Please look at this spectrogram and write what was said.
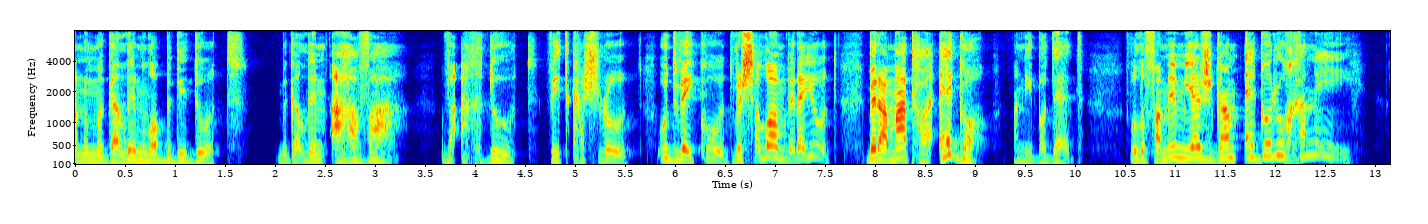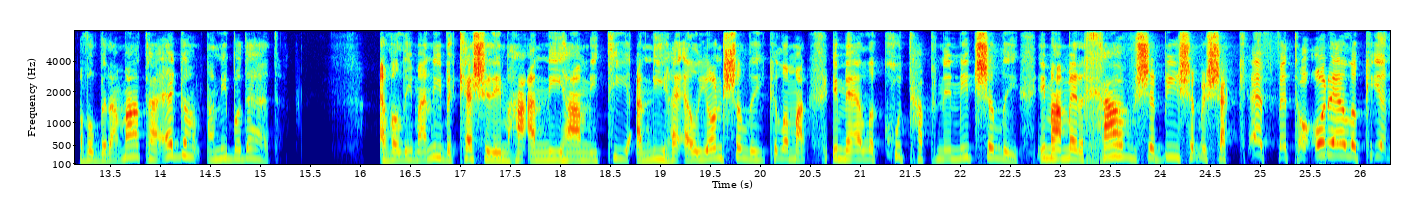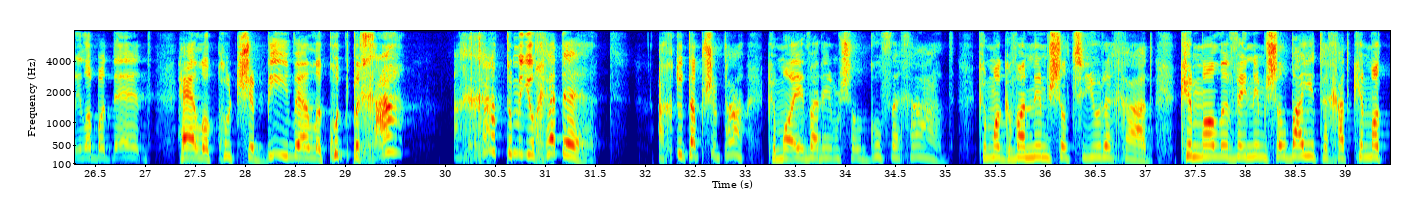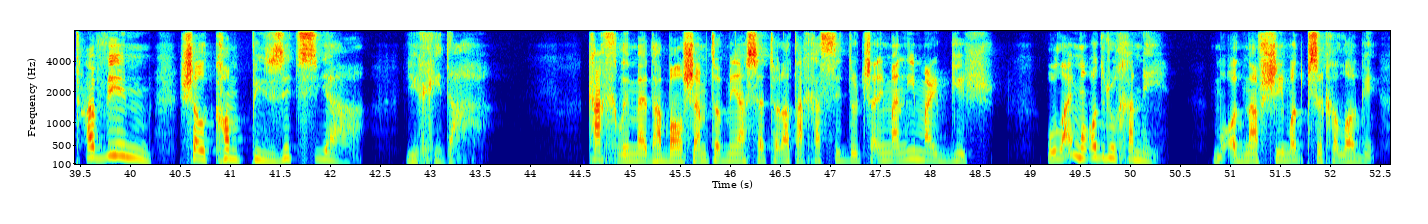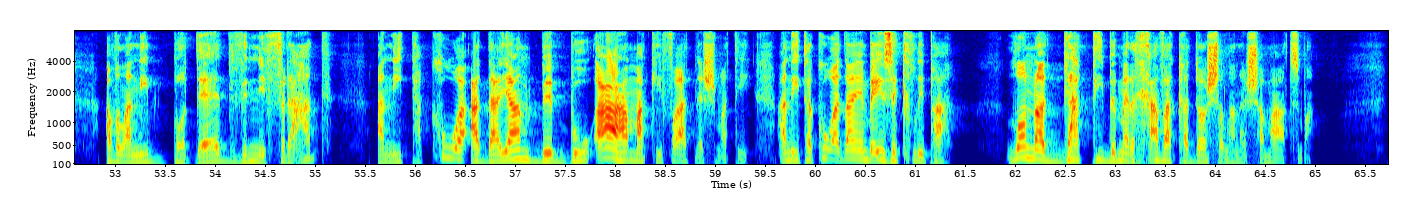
אנו מגלים לא בדידות, מגלים אהבה ואחדות והתקשרות ודבקות ושלום ורעות. ברמת האגו אני בודד, ולפעמים יש גם אגו רוחני, אבל ברמת האגו אני בודד. אבל אם אני בקשר עם האני האמיתי, אני העליון שלי, כלומר, עם האלוקות הפנימית שלי, עם המרחב שבי שמשקף את האור האלוקי, אני לא בודד. האלוקות שבי והאלוקות בך, אחת ומיוחדת. אחדות הפשוטה, כמו איברים של גוף אחד, כמו גוונים של ציור אחד, כמו לבנים של בית אחד, כמו תווים של קומפיזיציה יחידה. כך לימד הבעל שם טוב מייסד תורת החסידות, שאם אני מרגיש, אולי מאוד רוחני, מאוד נפשי, מאוד פסיכולוגי, אבל אני בודד ונפרד, אני תקוע עדיין בבועה המקיפה את נשמתי. אני תקוע עדיין באיזה קליפה. לא נגעתי במרחב הקדוש של הנשמה עצמה.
